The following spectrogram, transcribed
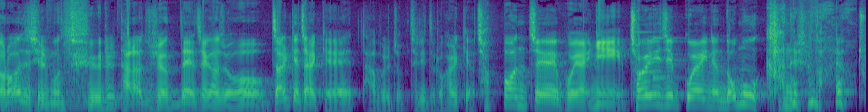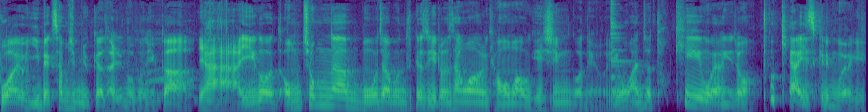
여러 가지 질문들을 달아주셨는데 제가 좀 짧게 짧게 답을 좀 드리도록 할게요. 첫 번째 고양이 저희 집 고양이는 너무 간을 봐요. 좋아요 236개가 달린 거 보니까 야 이거 엄청난 보호자분들께서 이런 상황을 경험하고 계신 거네요. 이거 완전 터키 고양이죠. 터키 아이스크림 고양이.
